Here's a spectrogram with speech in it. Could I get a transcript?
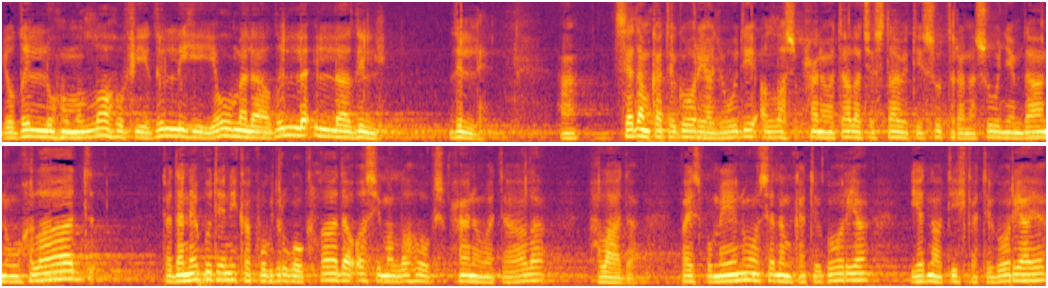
yudilluhum Allahu fi dhillihi jevme la dhilla illa dhill. dhille. Sedam kategorija ljudi Allah subhanahu wa ta'ala će staviti sutra na sudnjem danu u hlad kada ne bude nikakvog drugog hlada osim Allahovog subhanahu wa ta'ala hlada. Pa je spomenuo sedam kategorija. Jedna od tih kategorija je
